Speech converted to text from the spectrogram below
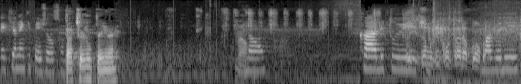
É que eu nem equipei gelo sombrio. Thatcher não tem, né? Não. Não. Kali, Twitch, Precisamos encontrar a bomba. Maverick.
